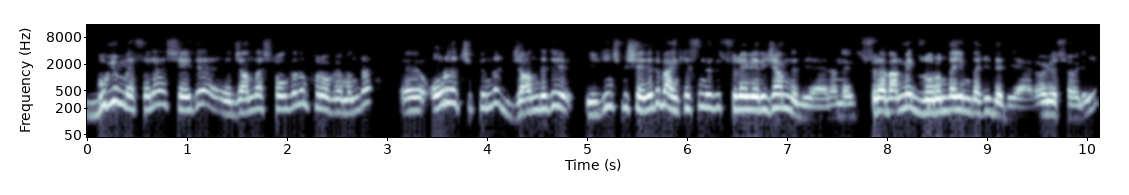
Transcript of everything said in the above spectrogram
Bugün mesela şeyde e, Candaş Tolga'nın programında e, orada çıktığında Can dedi ilginç bir şey dedi. Ben kesin dedi süre vereceğim dedi yani. Hani süre vermek zorundayım dahi dedi yani öyle söyleyeyim.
